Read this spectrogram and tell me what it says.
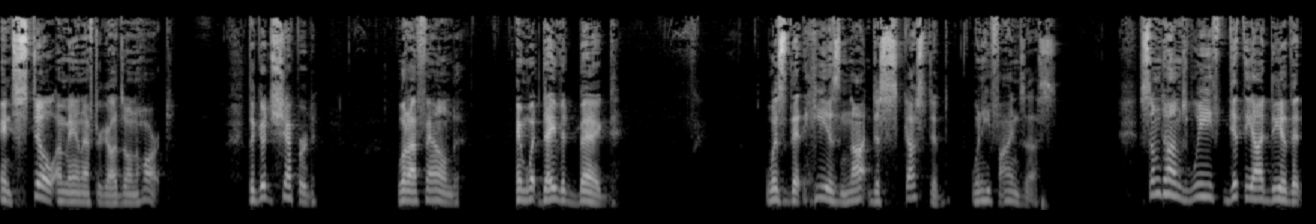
and still a man after God's own heart. The Good Shepherd, what I found and what David begged was that he is not disgusted when he finds us. Sometimes we get the idea that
